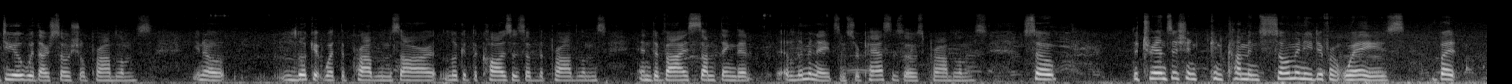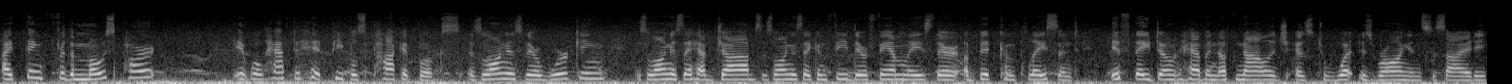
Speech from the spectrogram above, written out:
deal with our social problems. You know, look at what the problems are, look at the causes of the problems, and devise something that eliminates and surpasses those problems. So the transition can come in so many different ways, but I think for the most part, it will have to hit people's pocketbooks as long as they're working as long as they have jobs, as long as they can feed their families, they're a bit complacent if they don't have enough knowledge as to what is wrong in society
